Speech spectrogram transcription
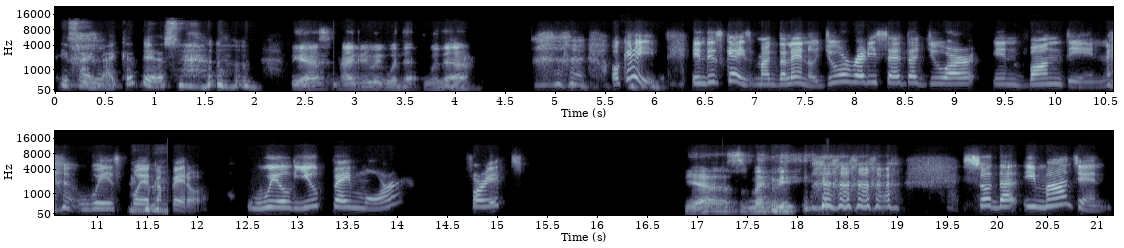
If I like it, yes. Yes, I agree with with, the, with her. okay, in this case, Magdaleno, you already said that you are in bonding with Pollo Campero. Will you pay more for it? Yes, maybe. so that imagine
